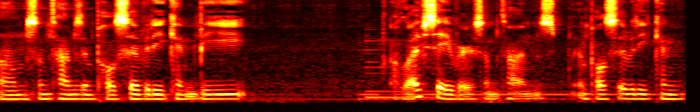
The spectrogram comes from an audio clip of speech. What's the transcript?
Um, sometimes impulsivity can be a lifesaver. Sometimes impulsivity can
